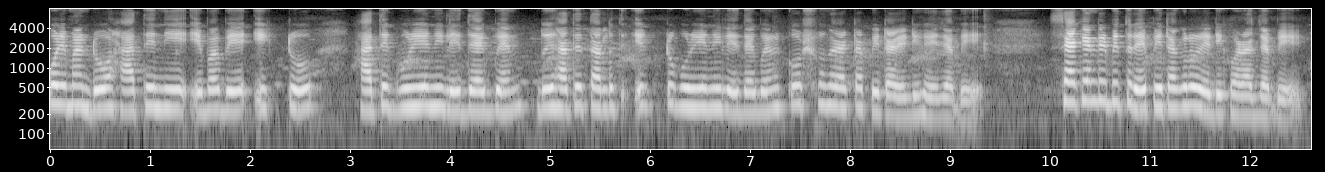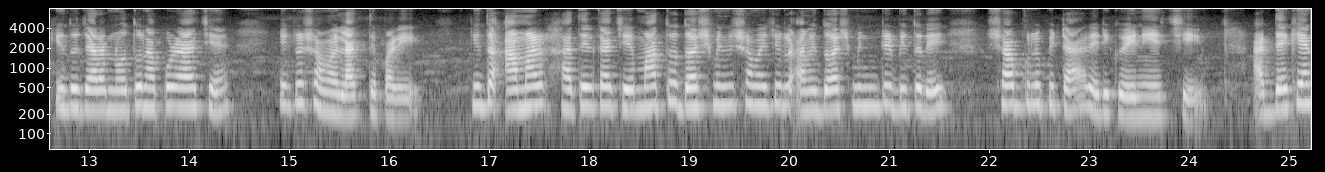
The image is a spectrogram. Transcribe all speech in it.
পরিমাণ ডো হাতে নিয়ে এভাবে একটু হাতে ঘুরিয়ে নিলে দেখবেন, দুই হাতের তালুতে একটু ঘুরিয়ে নিলে দেখবেন খুব সুন্দর একটা পেটা রেডি হয়ে যাবে। সেকেন্ডের ভিতরে পেটাগুলো রেডি করা যাবে, কিন্তু যারা নতুন আপুরা আছে একটু সময় লাগতে পারে। কিন্তু আমার হাতের কাছে মাত্র দশ মিনিট সময় ছিল, আমি দশ মিনিটের ভিতরে সবগুলো পিঠা রেডি করে নিয়েছি। আর দেখেন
